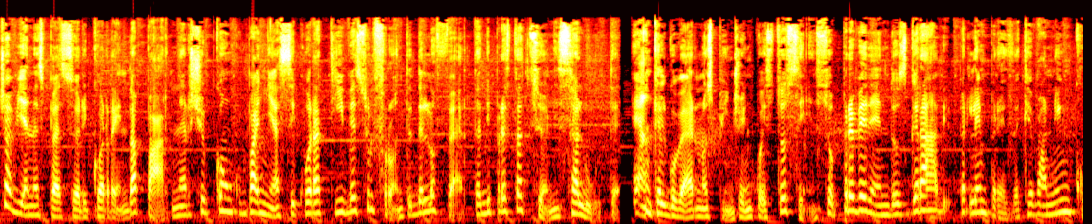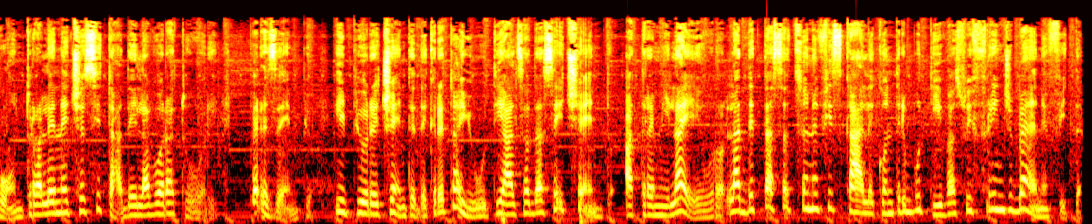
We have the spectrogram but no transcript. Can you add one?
Ciò avviene spesso ricorrendo a partnership con compagnie assicurative sul fronte dell'offerta di prestazioni salute e anche il governo spinge in questo senso prevedendo sgravi per le imprese che vanno incontro alle necessità dei lavoratori. Per esempio, il più recente decreto aiuti alza da 600 a 3.000 euro la detassazione fiscale contributiva sui fringe benefit,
